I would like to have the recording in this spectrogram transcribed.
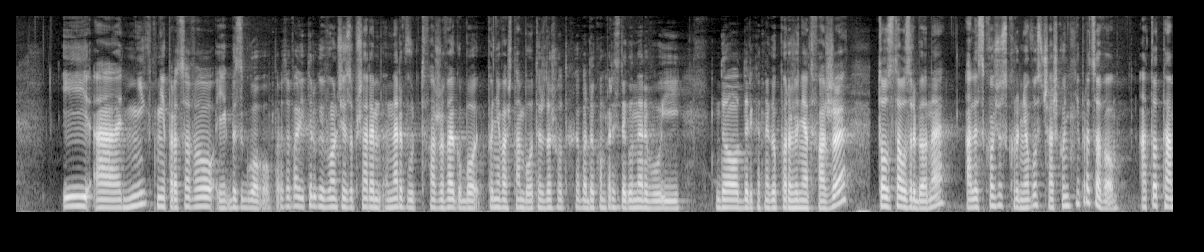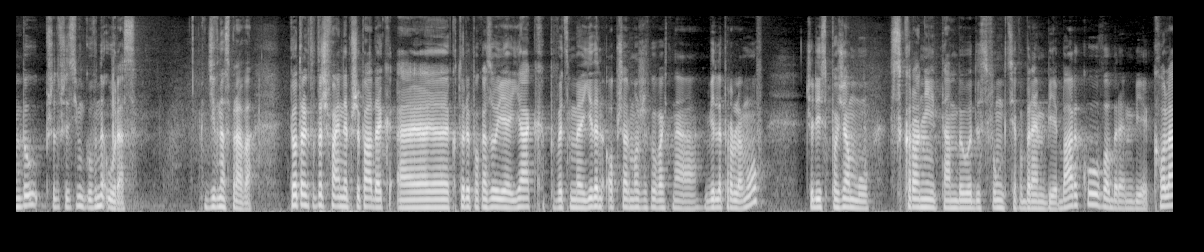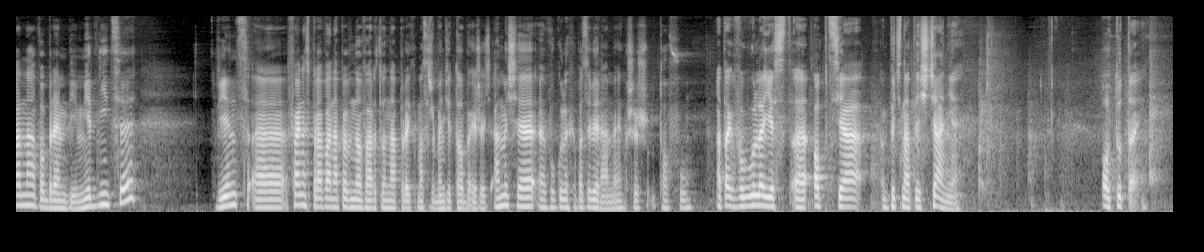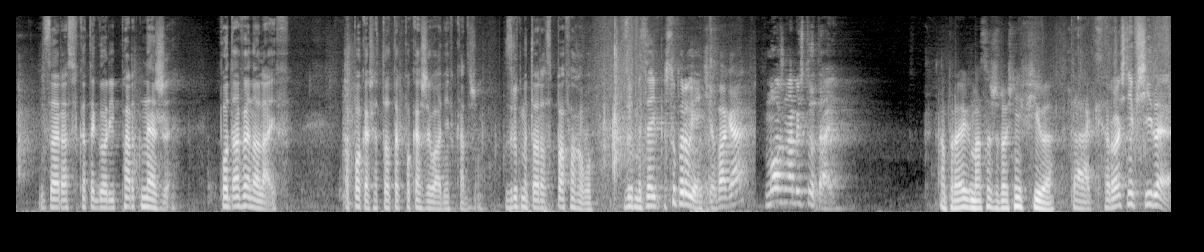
I e, nikt nie pracował jakby z głową. Pracowali tylko i wyłącznie z obszarem nerwu twarzowego, bo ponieważ tam było też doszło chyba do kompresji tego nerwu i do delikatnego porażenia twarzy. To zostało zrobione, ale z kością skroniową z czaszką nikt nie pracował. A to tam był przede wszystkim główny uraz. Dziwna sprawa. Piotrek to też fajny przypadek, e, który pokazuje, jak powiedzmy jeden obszar może wpływać na wiele problemów. Czyli z poziomu skroni tam były dysfunkcje w obrębie barku, w obrębie kolana, w obrębie miednicy. Więc e, fajna sprawa, na pewno warto na projekt masaż będzie to obejrzeć. A my się e, w ogóle chyba zabieramy, krzyż tofu. A tak w ogóle jest e, opcja być na tej ścianie. O tutaj. Zaraz w kategorii partnerzy. Pod Aveno Live. O pokaż, ja to tak pokażę ładnie w kadrze. Zróbmy to raz fachowo. Zróbmy tutaj super ujęcie, uwaga. Można być tutaj. A projekt masaż rośnie w siłę. Tak, rośnie w sile.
